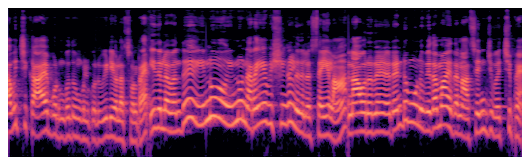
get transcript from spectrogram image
அவிச்சு காய போடும்போது உங்களுக்கு ஒரு வீடியோவில் சொல்கிறேன் இதில் வந்து இன்னும் இன்னும் நிறைய விஷயங்கள் இதில் செய்யலாம். நான் ஒரு ரெ- ரெண்டு மூணு விதமாக இதை நான் செஞ்சு வச்சுப்பேன்.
